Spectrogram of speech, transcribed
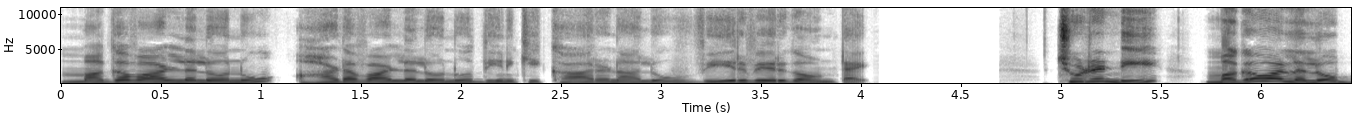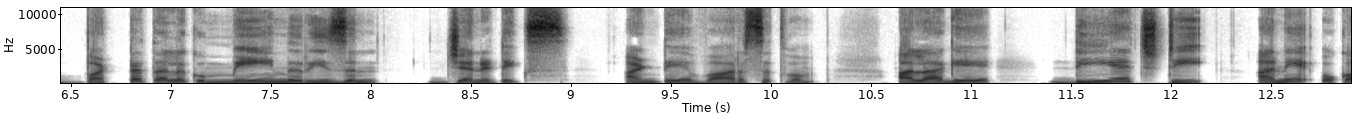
మగవాళ్ళలోనూ ఆడవాళ్ళలోనూ దీనికి కారణాలు వేర్వేరుగా ఉంటాయి. చూడండి మగవాళ్ళలో బట్టతలకు మెయిన్ రీజన్ జెనెటిక్స్ అంటే వారసత్వం. అలాగే డిహెచ్టి అనే ఒక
